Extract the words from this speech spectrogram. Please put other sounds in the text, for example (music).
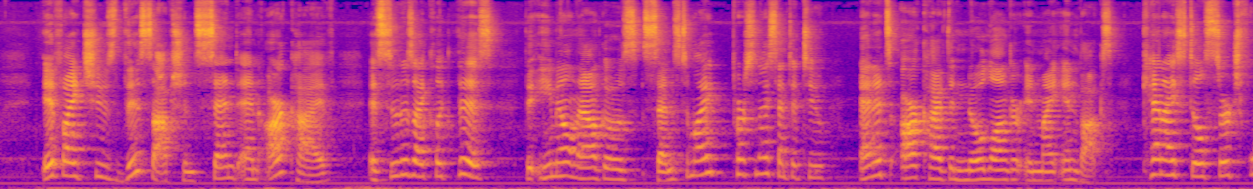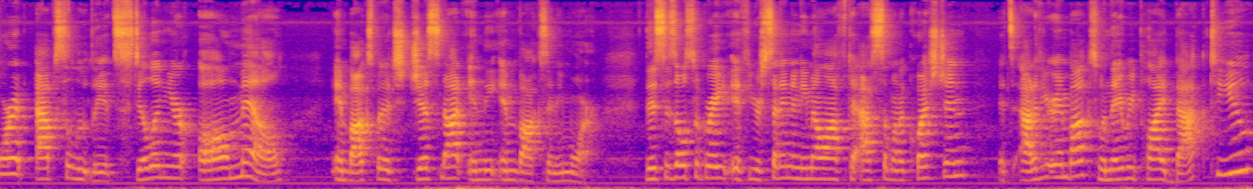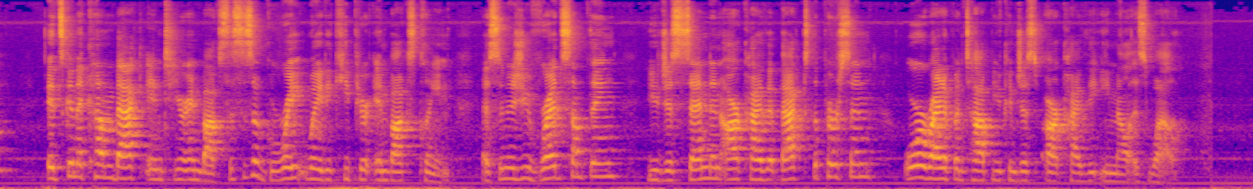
If I choose this option, send and archive, as soon as I click this, the email now goes, sends to my person I sent it to, and it's archived and no longer in my inbox. Can I still search for it? Absolutely. It's still in your all mail inbox, but it's just not in the inbox anymore. This is also great if you're sending an email off to ask someone a question. It's out of your inbox. When they reply back to you, it's going to come back into your inbox. This is a great way to keep your inbox clean. As soon as you've read something, you just send and archive it back to the person or right up on top you can just archive the email as well.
